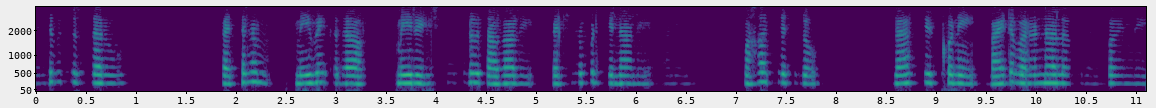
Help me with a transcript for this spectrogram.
ఎందుకు చూస్తారు? పెత్తనం మీవే కదా! మీరు ఇచ్చినప్పుడు తాగాలి. పెట్టినప్పుడు తినాలి అని మహా చేతిలో గ్లాస్ తీసుకొని బయట వరండాలోకి వెళ్ళిపోయింది.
